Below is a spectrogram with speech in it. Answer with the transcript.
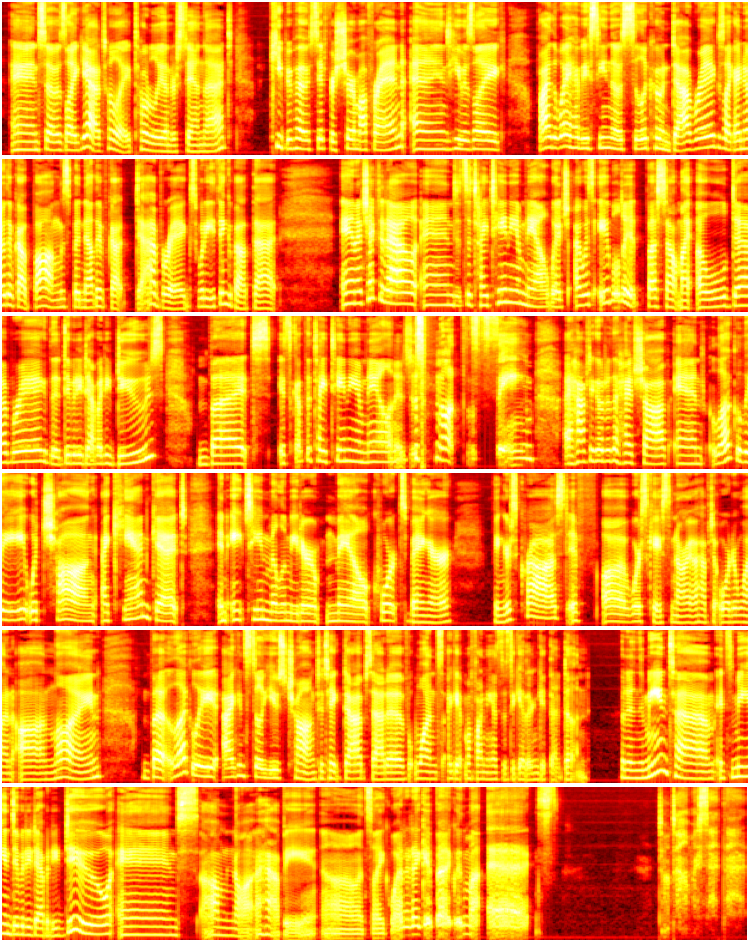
And so I was like, Yeah, totally, totally understand that. Keep you posted for sure, my friend. And he was like, by the way, have you seen those silicone dab rigs? Like, I know they've got bongs, but now they've got dab rigs. What do you think about that? And I checked it out, and it's a titanium nail, which I was able to bust out my old dab rig, the Dibbity Dabbity Doos, but it's got the titanium nail and it's just not the same. I have to go to the head shop, and luckily with Chong, I can get an 18 millimeter male quartz banger. Fingers crossed, if uh, worst case scenario, I have to order one online. But luckily, I can still use Chong to take dabs out of once I get my finances together and get that done. But in the meantime, it's me and Dibbity Dabbity Doo, and I'm not happy. Oh, it's like, why did I get back with my ex? Don't tell him I said that.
